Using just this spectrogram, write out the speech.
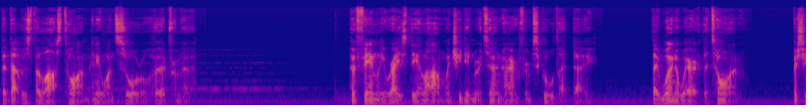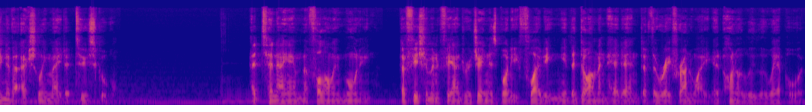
But that was the last time anyone saw or heard from her. Her family raised the alarm when she didn't return home from school that day. They weren't aware at the time, but she never actually made it to school. At 10am the following morning, a fisherman found Regina's body floating near the Diamond Head end of the reef runway at Honolulu Airport,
